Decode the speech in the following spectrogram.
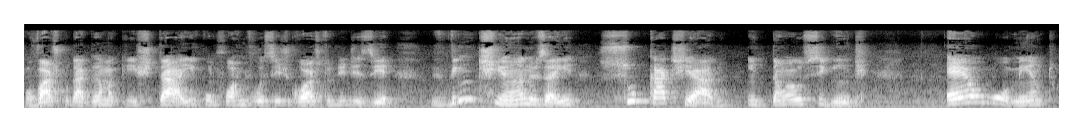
O Vasco da Gama que está aí, conforme vocês gostam de dizer, 20 anos aí sucateado. Então é o seguinte, é o momento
